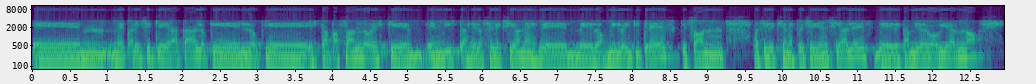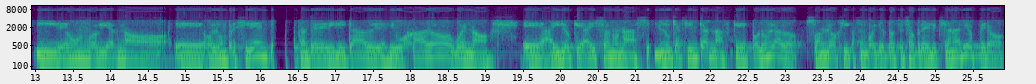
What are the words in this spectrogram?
Eh, me parece que acá lo que lo que está pasando es que en vistas de las elecciones de, 2023, que son las elecciones presidenciales de, cambio de gobierno y de un gobierno eh, o de un presidente bastante debilitado y desdibujado, bueno, eh, ahí lo que hay son unas luchas internas que por un lado son lógicas en cualquier proceso preeleccionario, pero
